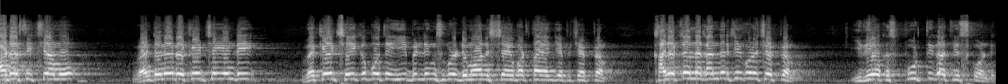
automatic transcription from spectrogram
ఆర్డర్స్ ఇచ్చాము. వెంటనే వెకేట్ చేయండి. వెకేట్ చేయకపోతే ఈ బిల్డింగ్స్ కూడా డిమాలిష్ చేయబడతాయని చెప్పి చెప్పాం. కలెక్టర్లకు అందరికీ కూడా చెప్పాం. ఇది ఒక స్ఫూర్తిగా తీసుకోండి.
